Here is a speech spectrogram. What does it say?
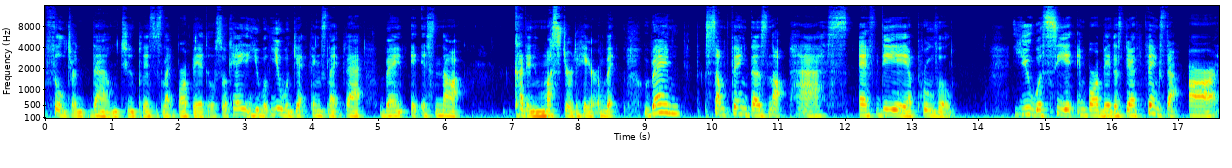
filtered down to places like Barbados. Okay, you will you will get things like that when it is not cutting mustard here. But when something does not pass FDA approval, you will see it in Barbados. There are things that are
